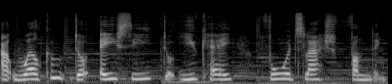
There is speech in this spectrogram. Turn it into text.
at wellcome.ac.uk forward slash funding.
